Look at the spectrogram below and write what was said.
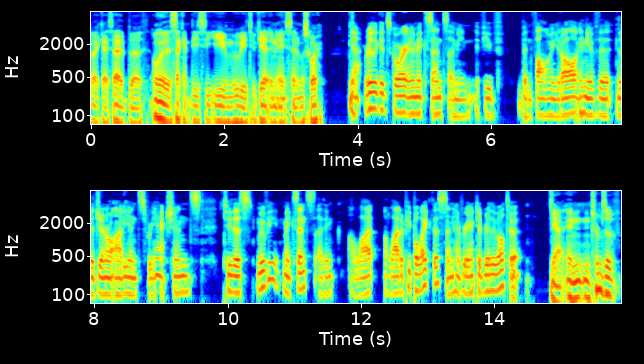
like I said, the only the second DCEU movie to get an A Cinema Score. Yeah, really good score, and it makes sense. I mean, if you've been following it all, any of the the general audience reactions to this movie makes sense. I think a lot a lot of people like this and have reacted really well to it. Yeah, and in terms of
